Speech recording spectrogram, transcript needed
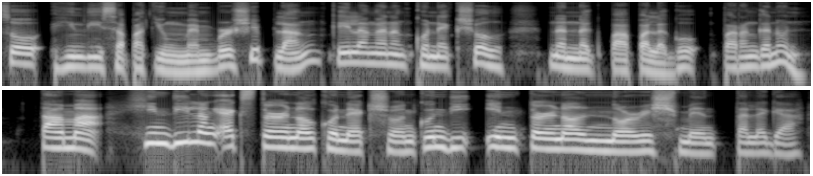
So, hindi sapat yung membership lang, kailangan ng connection na nagpapalago. Parang ganun. Tama, hindi lang external connection, kundi internal nourishment talaga.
